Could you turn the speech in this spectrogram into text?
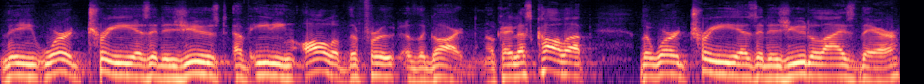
the word tree as it is used of eating all of the fruit of the garden. Okay, let's call up the word tree as it is utilized there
